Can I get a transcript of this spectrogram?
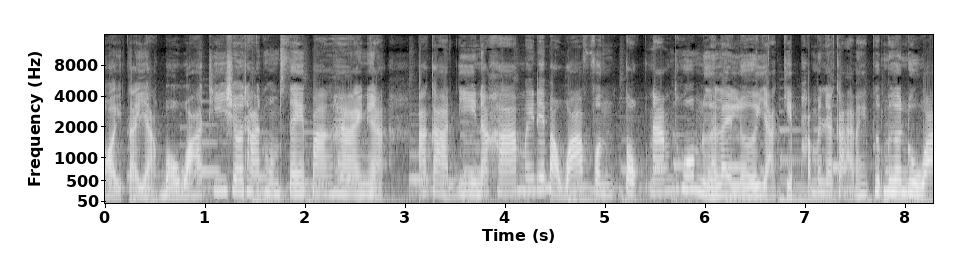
บ่อย แต่อยากบอกว่าที่เชอร์ทานโฮมสเตย์ปางไฮเนี่ย อากาศดีนะคะ ไม่ได้แบบว่าฝนตกน้ำท่วมหรืออะไรเลย อยากเก็บภาพบรรยากาศมาให้เพื่อนๆดูว่า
